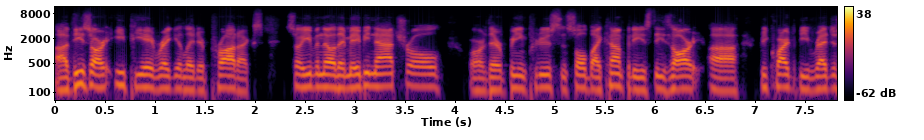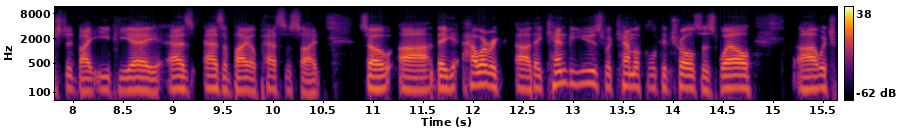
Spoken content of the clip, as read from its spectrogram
uh, these are EPA regulated products. So even though they may be natural or they're being produced and sold by companies, these are uh, required to be registered by EPA as, as a biopesticide. So uh, they, however, uh, they can be used with chemical controls as well, uh, which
